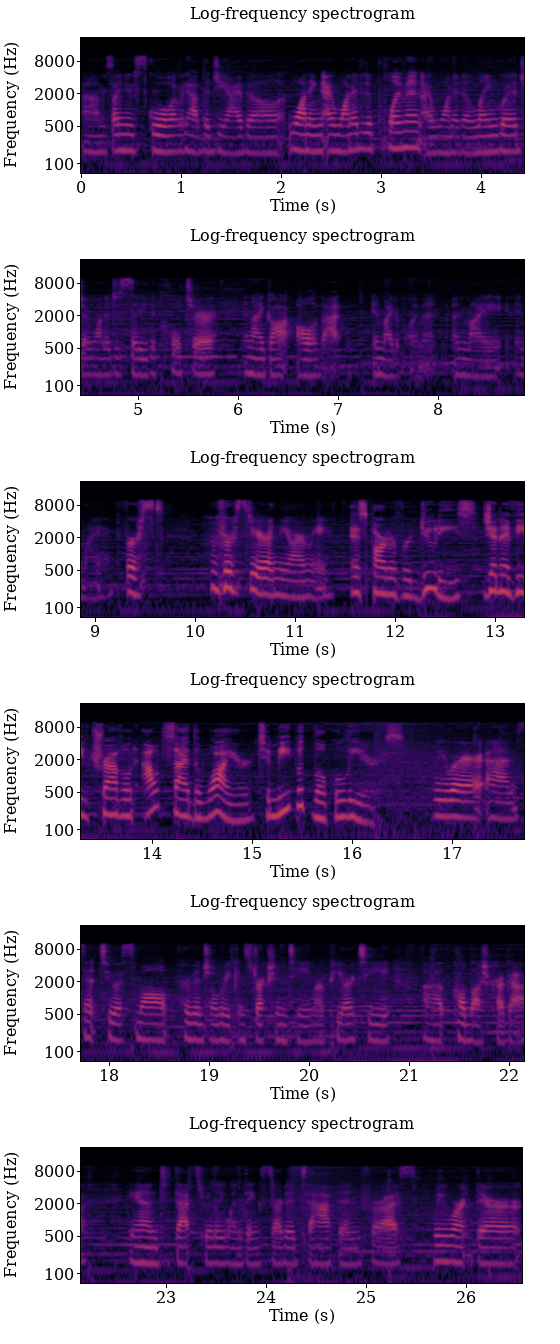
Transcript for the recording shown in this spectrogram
Um, so I knew school, I would have the GI Bill. Wanting, I wanted a deployment, I wanted a language, I wanted to study the culture, and I got all of that in my deployment, in my, in my first first year in the Army. As part of her duties, Genevieve traveled outside the wire to meet with local leaders. We were um, sent to a small provincial reconstruction team, or PRT, uh, called Lashkargah, and that's really when things started to happen for us. We weren't there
